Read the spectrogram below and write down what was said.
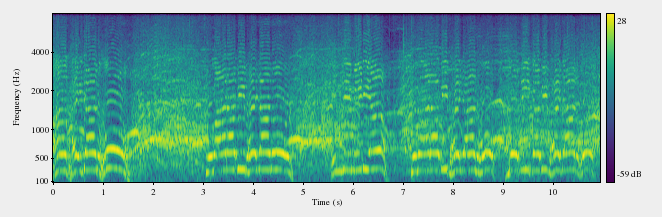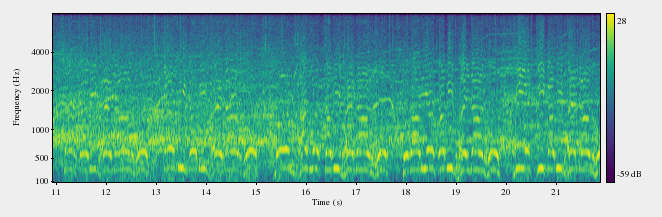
हाँ भाईजान हूँ। तुम्हारा भी भाईजान हो हिंदी मीडिया तुम्हारा भी भाईजान हो मोदी का भी भाईजान हो शाह का भी भाईजान हो गांधी का भी भाईजान हो मोहन भागवत का भी भाईजान हो कोगाड़िया का भी भाईजान हो बीएसपी का भी भाईजान हो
